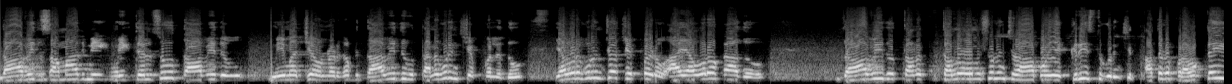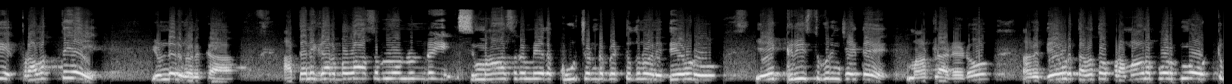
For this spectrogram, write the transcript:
దావీదు సమాధి మీకు మీకు తెలుసు దావీదు మీ మధ్య ఉన్నాడు కాబట్టి దావీదు తన గురించి చెప్పుకోలేదు ఎవరి గురించో చెప్పాడు. ఆ ఎవరో కాదు. దావీదు తన తన వంశం నుంచి రాబోయే క్రీస్తు గురించి. అతడు ప్రవక్త ప్రవక్త అయి ఉండను గనుక అతని గర్భవాసంలో నుండి సింహాసనం మీద కూర్చుండబెట్టుదును అని దేవుడు ఏ క్రీస్తు గురించి అయితే మాట్లాడాడో అని దేవుడు తనతో ప్రమాణపూర్వకంగా ఒట్టు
